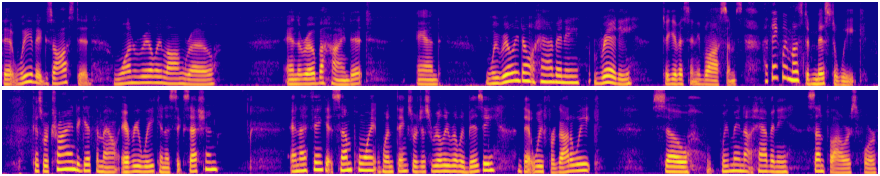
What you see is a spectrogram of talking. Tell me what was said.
that we've exhausted one really long row and the row behind it. And we really don't have any ready to give us any blossoms. I think we must have missed a week because we're trying to get them out every week in a succession. And I think at some point when things were just really, really busy that we forgot a week. So we may not have any sunflowers for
